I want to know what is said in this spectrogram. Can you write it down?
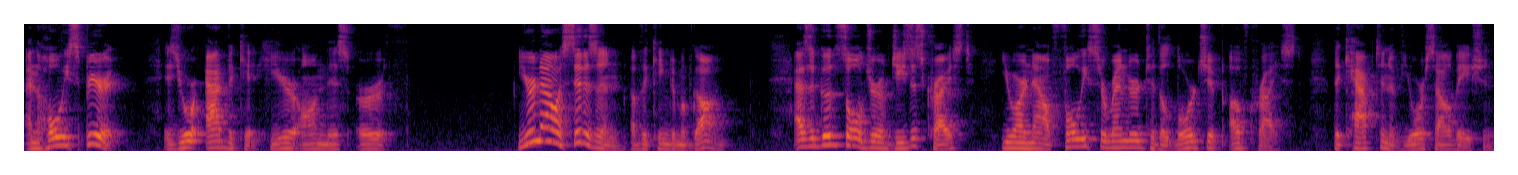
and the Holy Spirit is your advocate here on this earth. You're now a citizen of the kingdom of God. As a good soldier of Jesus Christ, you are now fully surrendered to the lordship of Christ, the captain of your salvation,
